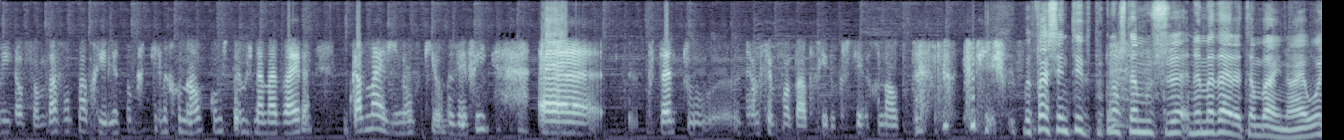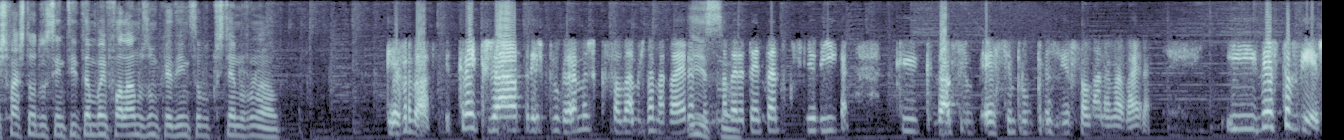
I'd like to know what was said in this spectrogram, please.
Então, só me dá vontade de rir. Eu sou Cristina Ronaldo, como estamos na Madeira, um bocado mais novo que eu, mas enfim. Uh, portanto, dá-me sempre vontade de rir o Cristiano Ronaldo do turismo. Mas faz sentido, porque nós estamos eh, na Madeira também, não é? Hoje faz todo o sentido também falarmos um bocadinho sobre o Cristiano Ronaldo. É verdade. Eu creio que já há três programas que falamos da Madeira, Isso. mas a Madeira tem tanto que se lhe diga que, que dá é sempre um prazer falar na Madeira. E desta vez,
